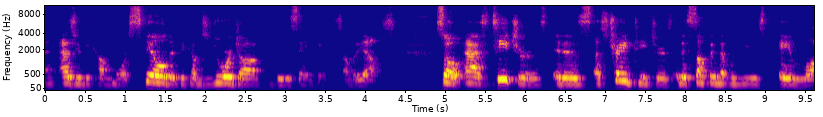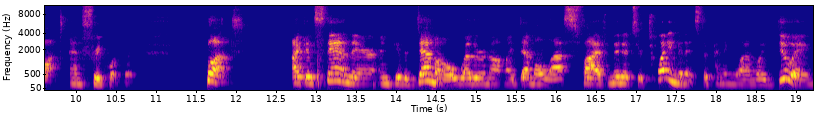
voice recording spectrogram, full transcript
and as you become more skilled, it becomes your job to do the same thing to somebody else. So as teachers, it is, as trade teachers, it is something that we use a lot and frequently. But I can stand there and give a demo, whether or not my demo lasts five minutes or 20 minutes, depending what I'm doing.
